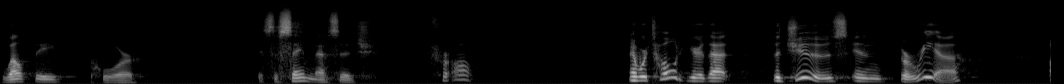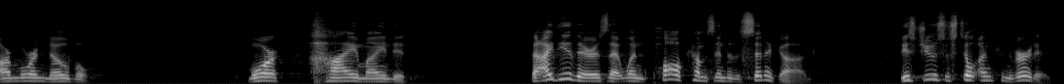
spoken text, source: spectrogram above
wealthy, poor. It's the same message for all. And we're told here that the Jews in Berea are more noble, more high minded. The idea there is that when Paul comes into the synagogue, these Jews are still unconverted,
